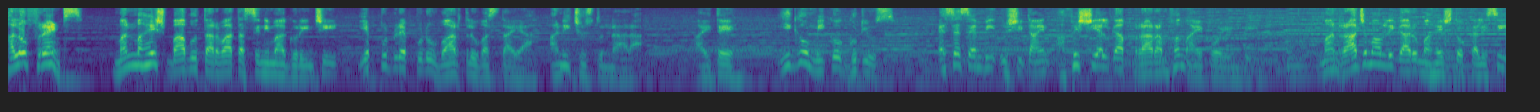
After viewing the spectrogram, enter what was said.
హలో ఫ్రెండ్స్ మన్ మహేష్ బాబు తర్వాత సినిమా గురించి ఎప్పుడెప్పుడు వార్తలు వస్తాయా అని చూస్తున్నారా? అయితే ఇగో మీకో గుడ్ న్యూస్. ఎస్ఎస్ఎంబి ఉషిటైన్ అఫీషియల్గా ప్రారంభం అయిపోయింది. మన రాజమౌళి గారు మహేష్తో కలిసి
